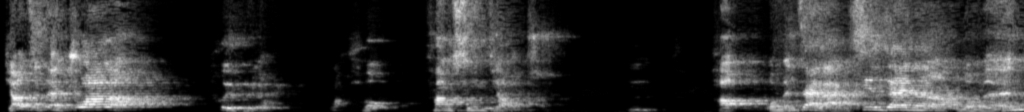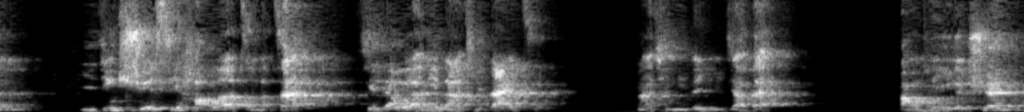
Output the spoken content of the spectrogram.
脚趾在抓了，退回来，往后放松脚趾。嗯，好，我们再来。现在呢，我们已经学习好了怎么站。现在我要你拿起袋子，拿起你的瑜伽带，绑成一个圈，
